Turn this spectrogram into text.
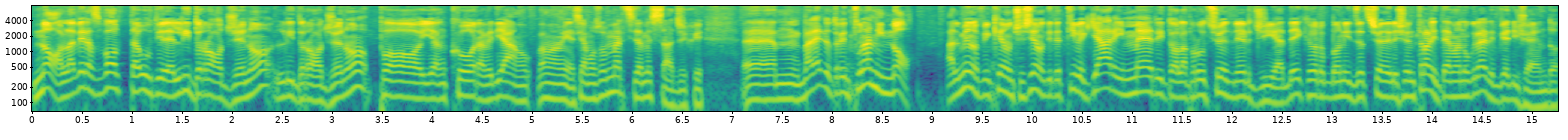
no, la vera svolta utile è l'idrogeno, l'idrogeno, poi ancora, vediamo, mamma mia, siamo sommersi da messaggi qui. Ehm, Valerio, 31 anni, no. Almeno finché non ci siano direttive chiare in merito alla produzione di energia, decarbonizzazione delle centrali, tema nucleare e via dicendo.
